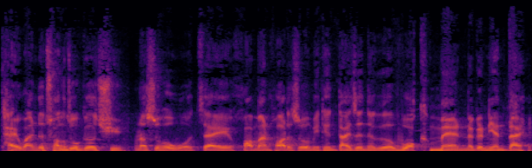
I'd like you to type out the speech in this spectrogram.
台湾的创作歌曲。那时候我在画漫画的时候，每天带着那个 Walkman，那个年代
